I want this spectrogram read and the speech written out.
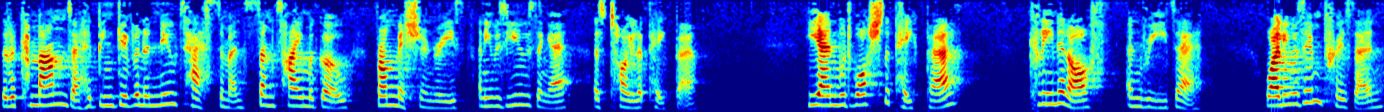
that a commander had been given a New Testament some time ago from missionaries, and he was using it as toilet paper. He then would wash the paper, clean it off, and read it. While he was in prison,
